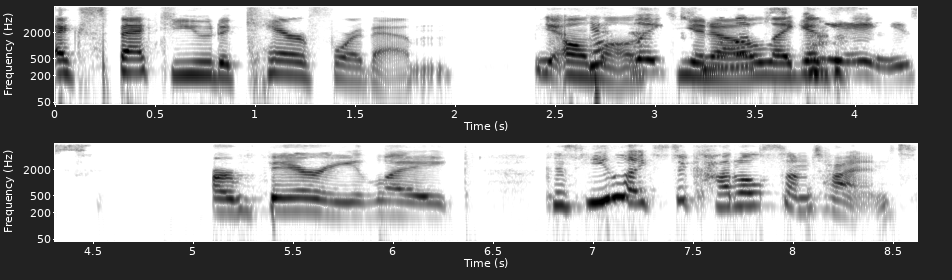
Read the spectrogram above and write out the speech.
expect you to care for them. Yeah. almost like you know like it's are very like because he likes to cuddle sometimes.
